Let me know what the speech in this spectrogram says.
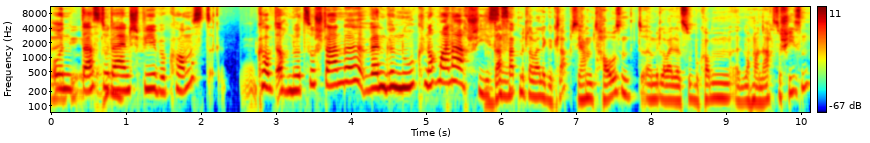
Und dass du dein Spiel bekommst, kommt auch nur zustande, wenn genug nochmal nachschießen. Das hat mittlerweile geklappt. Sie haben 1000 äh, mittlerweile dazu bekommen, äh, nochmal nachzuschießen.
